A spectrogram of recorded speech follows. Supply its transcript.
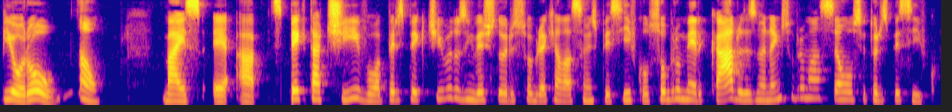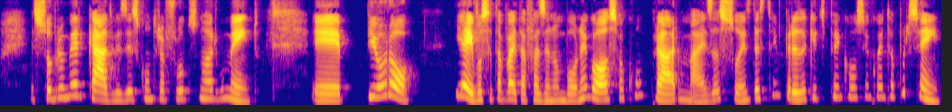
piorou? Não. Mas é, a expectativa ou a perspectiva dos investidores sobre aquela ação específica ou sobre o mercado, às vezes não é nem sobre uma ação ou setor específico, é sobre o mercado, às vezes contrafluxo no argumento, é, piorou. E aí você tá, vai estar tá fazendo um bom negócio ao comprar mais ações dessa empresa que despencou 50%.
